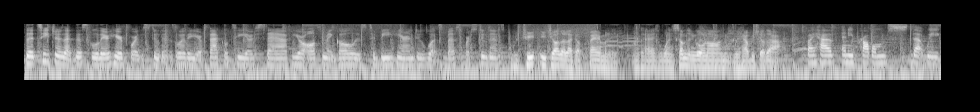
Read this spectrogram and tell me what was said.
The teachers at this school, they're here for the students. Whether you're faculty or staff, your ultimate goal is to be here and do what's best for students. We treat each other like a family, okay? When something's going on, we help each other out. If I have any problems that week,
